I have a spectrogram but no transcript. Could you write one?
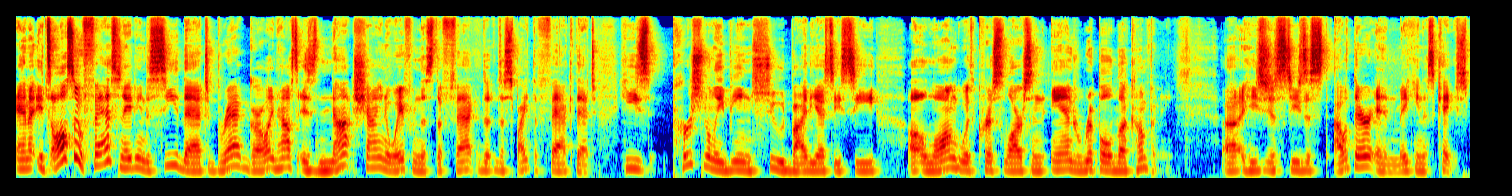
and it's also fascinating to see that Brad Garlinghouse is not shying away from this. The fact, despite the fact that he's personally being sued by the SEC uh, along with Chris Larsen and Ripple, the company. Uh, he's just he's just out there and making his case.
